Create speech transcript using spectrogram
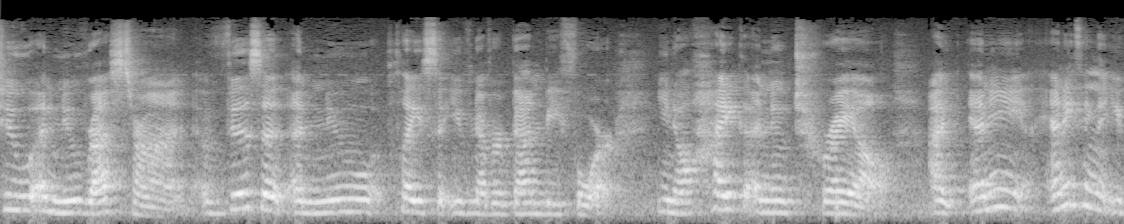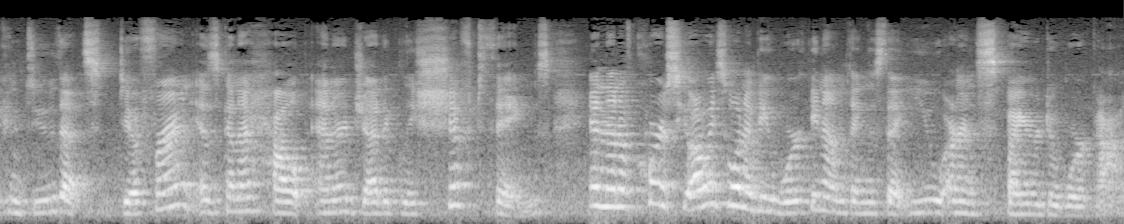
to a new restaurant. Visit a new place that you've never been before. You know, hike a new trail. Uh, any anything that you can do that's different is going to help energetically shift things. And then of course, you always want to be working on things that you are inspired to work on.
